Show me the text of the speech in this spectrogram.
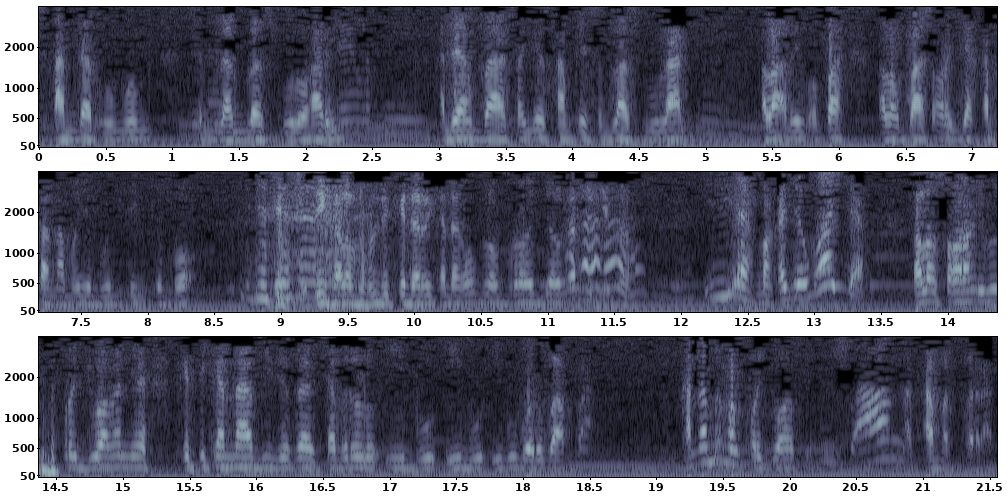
standar umum 19-10 hari. Ada yang bahasanya sampai 11 bulan. Kalau ada apa kalau bahasa orang Jakarta namanya bunting kebo. Jadi kalau belum dikedari kadang belum brojol kan begitu iya makanya wajar. Kalau seorang ibu itu perjuangannya ketika Nabi kita siapa dulu? Ibu ibu ibu baru bapak. Karena memang perjuangan itu sangat amat berat.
